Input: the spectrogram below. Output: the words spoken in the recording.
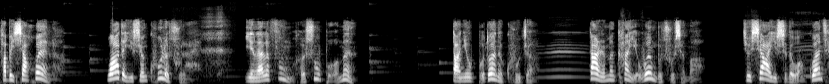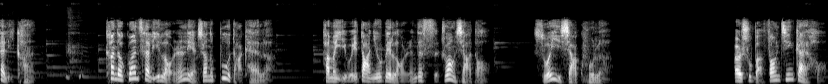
她被吓坏了，哇的一声哭了出来，引来了父母和叔伯们。大妞不断的哭着，大人们看也问不出什么，就下意识的往棺材里看，看到棺材里老人脸上的布打开了，他们以为大妞被老人的死状吓到。所以吓哭了。二叔把方巾盖好，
